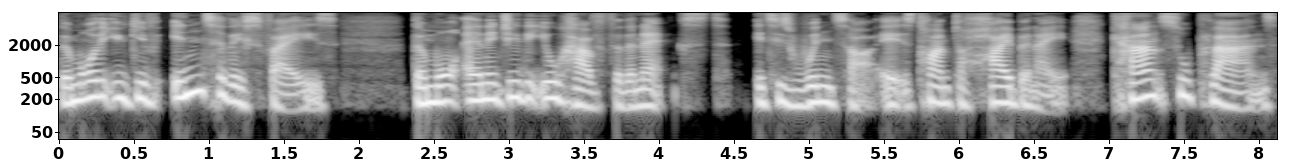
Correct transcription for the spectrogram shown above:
The more that you give into this phase, the more energy that you'll have for the next. It is winter. It is time to hibernate, cancel plans,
